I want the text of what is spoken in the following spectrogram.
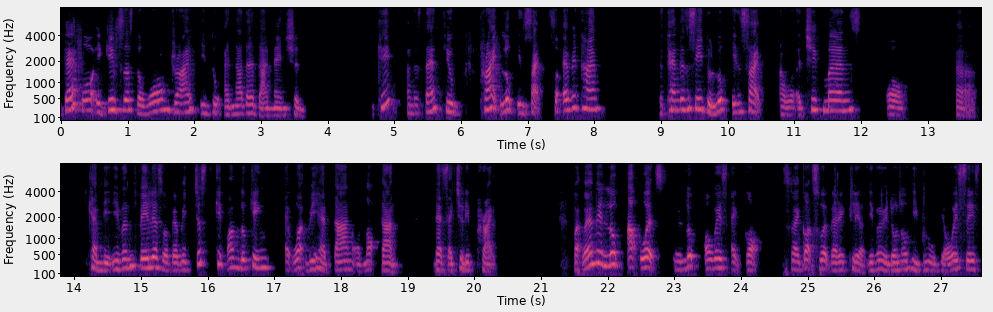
Therefore, it gives us the warp drive into another dimension. Okay, understand? You pride look inside. So every time the tendency to look inside our achievements or uh, can be even failures or where we just keep on looking at what we have done or not done. That's actually pride. But when we look outwards, we look always at God. So God's word very clear. Even we don't know Hebrew, he always says,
